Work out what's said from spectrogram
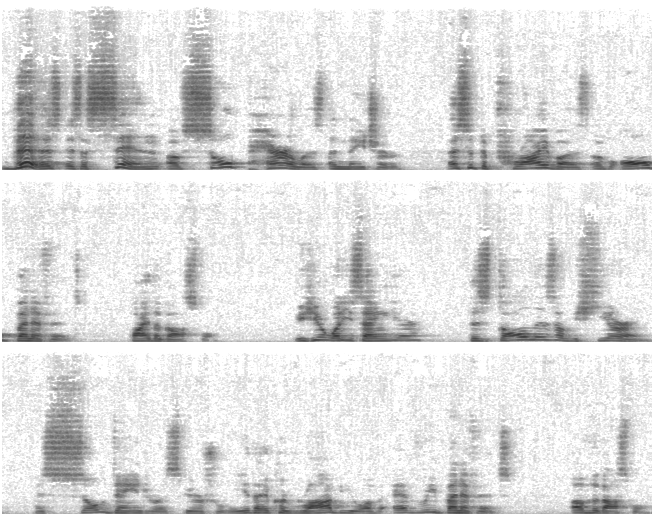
This is a sin of so perilous a nature as to deprive us of all benefit by the gospel. You hear what he's saying here? This dullness of hearing is so dangerous spiritually that it could rob you of every benefit of the gospel.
